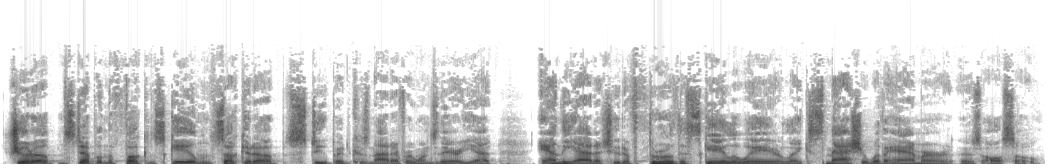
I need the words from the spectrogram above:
shut up and step on the fucking scale and suck it up, stupid, because not everyone's there yet. And the attitude of throw the scale away or like smash it with a hammer is also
